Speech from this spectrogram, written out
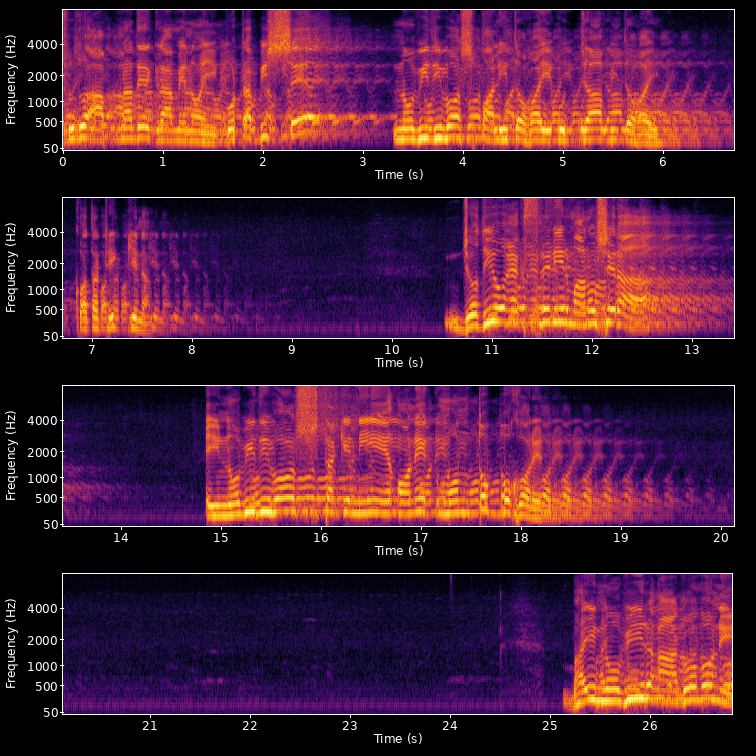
শুধু আপনাদের গ্রামে নয়, গোটা বিশ্বে নবী দিবস পালিত হয়, উদযাপিত হয়। কথা ঠিক কিনা? যদিও এক শ্রেণির মানুষেরা এই নবী দিবসটাকে নিয়ে অনেক মন্তব্য করেন। ভাই, নবীর আগমনে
